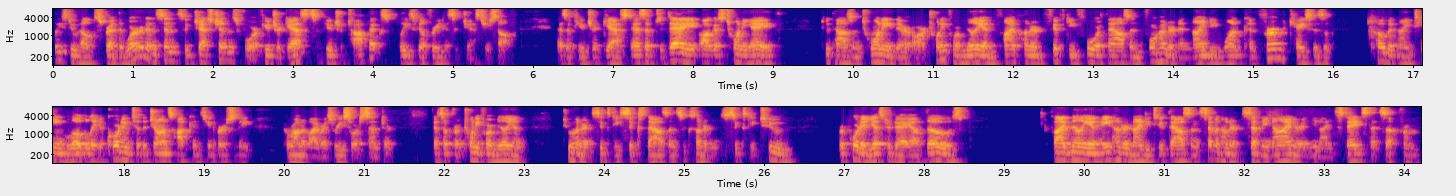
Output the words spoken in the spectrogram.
Please do help spread the word and send suggestions for future guests future topics. Please feel free to suggest yourself as a future guest. As of today, August 28th, 2020, there are 24,554,491 confirmed cases of COVID 19 globally, according to the Johns Hopkins University Coronavirus Resource Center. That's up from 24,266,662 reported yesterday. Of those, 5,892,779 are in the United States. That's up from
